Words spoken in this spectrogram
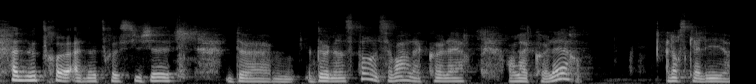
à notre, sujet de, de l'instant, à savoir la colère. Alors la colère, lorsqu'elle est euh,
